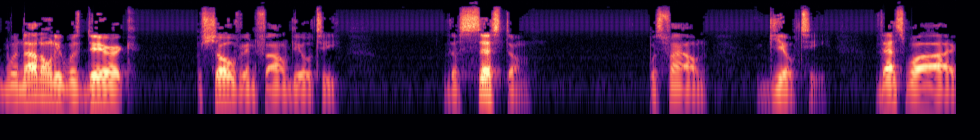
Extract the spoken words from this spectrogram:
well, not only was Derek Chauvin found guilty, the system was found guilty. That's why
